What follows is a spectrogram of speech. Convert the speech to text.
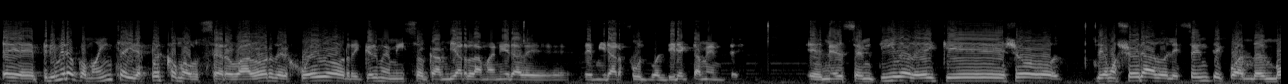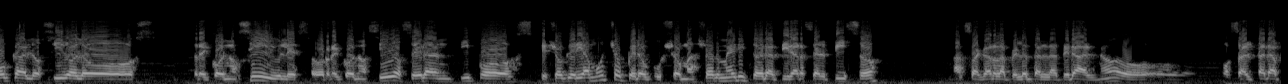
eh, primero como hincha y después como observador del juego, Riquelme me hizo cambiar la manera de, de mirar fútbol directamente. En el sentido de que yo, digamos, yo era adolescente cuando en Boca los ídolos reconocibles o reconocidos eran tipos que yo quería mucho, pero cuyo mayor mérito era tirarse al piso a sacar la pelota al lateral, ¿no? O, saltar a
